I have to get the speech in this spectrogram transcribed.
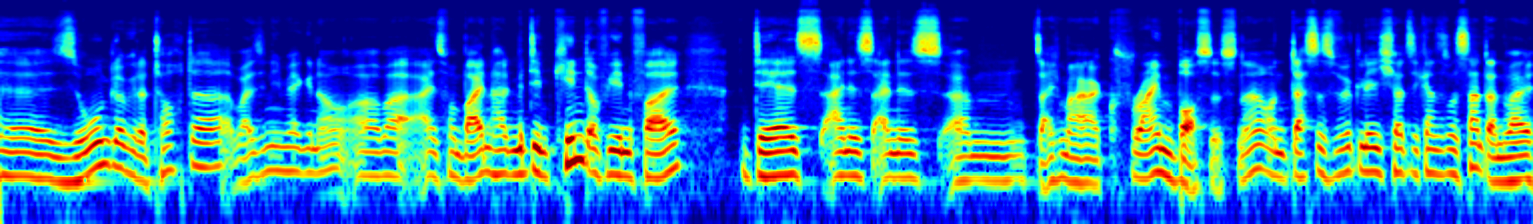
äh, Sohn, glaube ich, oder Tochter, weiß ich nicht mehr genau, aber eins von beiden halt mit dem Kind auf jeden Fall, des eines, eines ähm, sag ich mal, Crime-Bosses. Ne? Und das ist wirklich, hört sich ganz interessant an, weil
